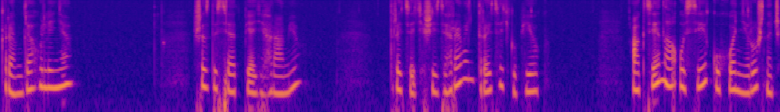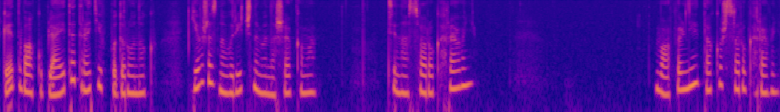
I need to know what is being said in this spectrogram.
Крем для гоління 65 грамів 36 гривень 30 копійок. Акція на усі кухонні рушнички 2 купляєте, третій в подарунок. Є вже з новорічними нашивками. Ціна 40 гривень. Вафельні також 40 гривень.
